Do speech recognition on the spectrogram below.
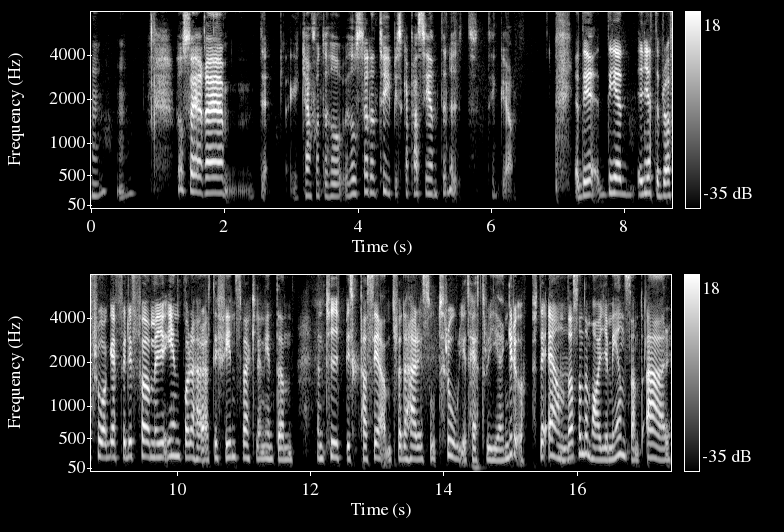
Mm, mm. Hur ser, kanske inte hur, hur ser den typiska patienten ut, tänker jag? Ja, det, det, är en jättebra fråga, för det för mig ju in på det här att det finns verkligen inte en, en typisk patient, för det här är så otroligt heterogen grupp. Det enda mm. som de har gemensamt är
